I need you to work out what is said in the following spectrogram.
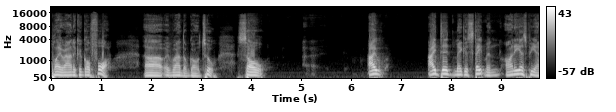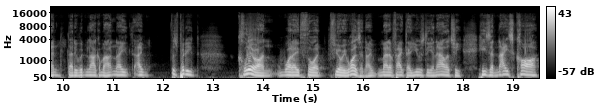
play around, it could go four. Uh, it wound up going two. So I I did make a statement on ESPN that he would knock him out, and I I was pretty clear on what I thought Fury was. And I, matter of fact, I used the analogy. He's a nice car,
